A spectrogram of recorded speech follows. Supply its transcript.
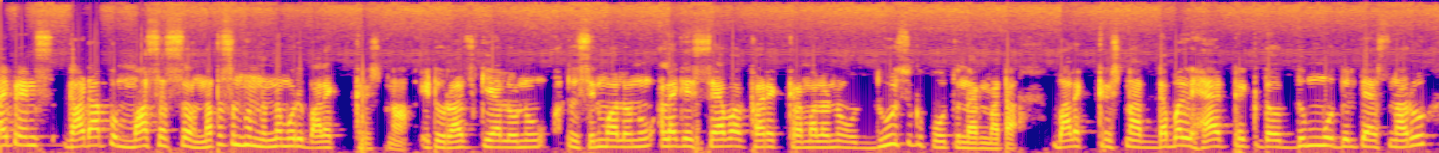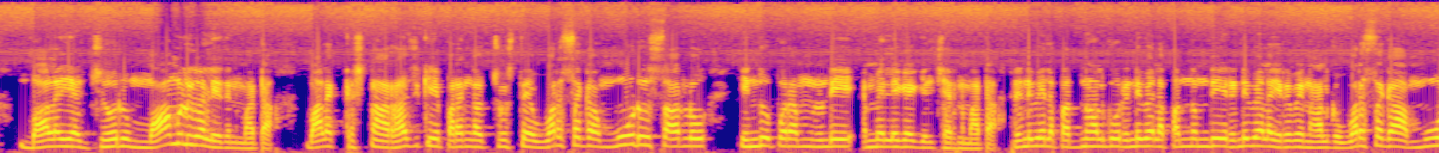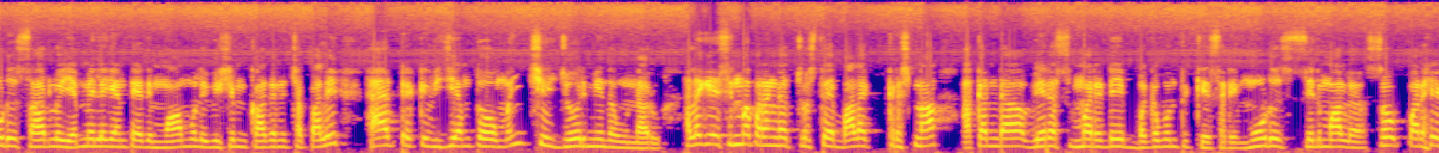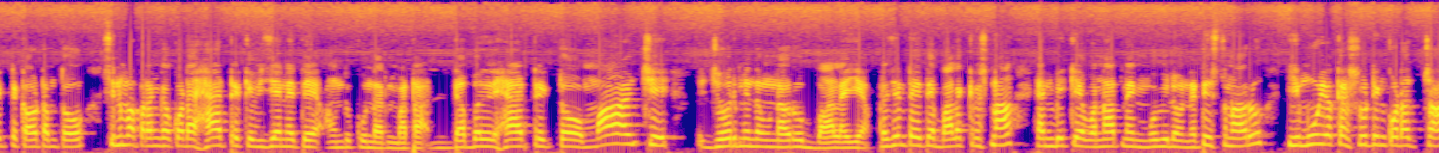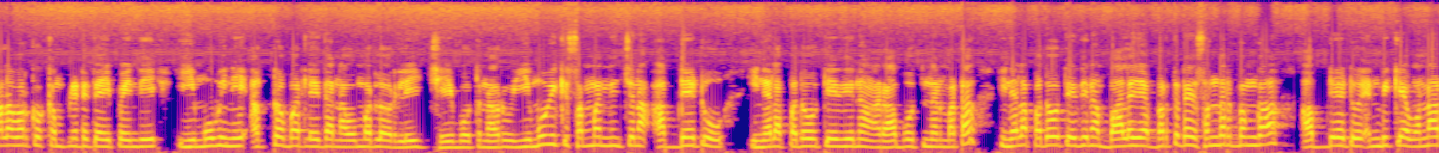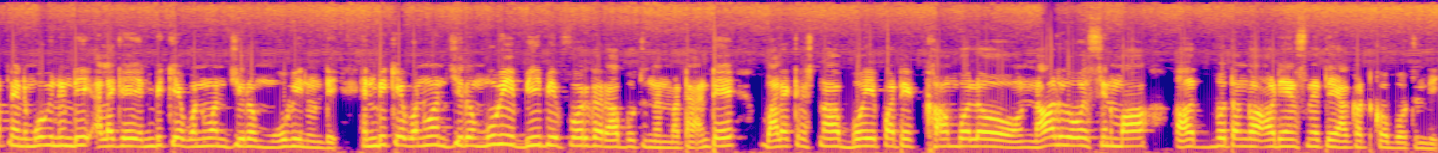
Hi friends god of masses నటసింహం Nandamuri Balakrishna. ఇటు రాజకీయాల్లోనూ అటు సినిమాలోనూ అలాగే సేవా కార్యక్రమాలను దూసుకుపోతున్నారనమాట బాలకృష్ణ డబుల్ హ్యాట్రిక్తో దుమ్ము దులిపేస్తున్నారు. బాలయ్య జోరు మామూలుగా లేదనమాట బాలకృష్ణ రాజకీయ పరంగా చూస్తే వరుసగా మూడు సార్లు హిందూపురం నుండి ఎమ్మెల్యేగా గెలిచారనమాట రెండు వేల పద్నాలుగు రెండు వేల పంతొమ్మిది రెండు వేల ఇరవై నాలుగు వరుసగా మూడు సార్లు ఎమ్మెల్యేగా అంటే అది మామూలు విషయం కాదని చెప్పాలి. హ్యాట్రిక్ విజయంతో మంచి జోరు మీద ఉన్నారు. అలాగే సినిమా పరంగా చూస్తే బాలకృష్ణ అఖండ వీరసింహారెడ్డి భగవంత్ కేసరి మూడు సినిమాలు సూపర్ హిట్ కావటంతో సినిమా పరంగా కూడా హ్యాట్రిక్ విజయాన్ని అయితే అందుకున్నారనమాట డబుల్ హ్యాట్రిక్తో మంచి జోరు మీద ఉన్నారు బాలయ్య. ప్రజెంట్ అయితే Balakrishna NBK one nought nine మూవీలో నటిస్తున్నారు. ఈ మూవీ యొక్క షూటింగ్ కూడా చాలా వరకు కంప్లీట్ అయితే అయిపోయింది. ఈ మూవీని అక్టోబర్ లేదా నవంబర్లో రిలీజ్ చేయబోతున్నారు. ఈ మూవీకి సంబంధించిన అప్డేటు ఈ నెల పదవ తేదీన రాబోతుందనమాట ఈ నెల పదవ తేదీన బాలయ్య బర్త్డే సందర్భంగా update NBK one nought nine movie నుండి అలాగే NBK one one zero movie నుండి. NBK one one zero movie BB ఫోర్గా రాబోతుందన్నమాట. అంటే బాలకృష్ణ బోయపాటి కాంబోలో నాలుగవ సినిమా అద్భుతంగా ఆడియన్స్ అయితే ఆకట్టుకోబోతుంది.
